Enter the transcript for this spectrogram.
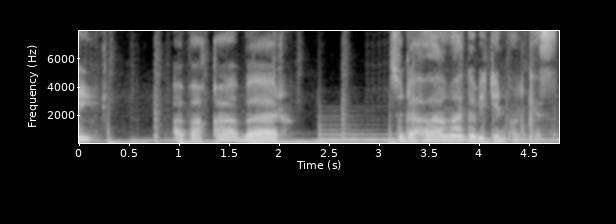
Hai, apa kabar? Sudah lama gak bikin podcast.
